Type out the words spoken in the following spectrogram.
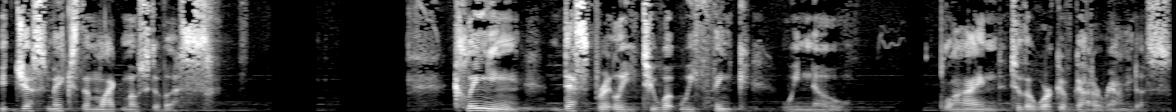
It just makes them like most of us. Clinging desperately to what we think we know. Blind to the work of God around us.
